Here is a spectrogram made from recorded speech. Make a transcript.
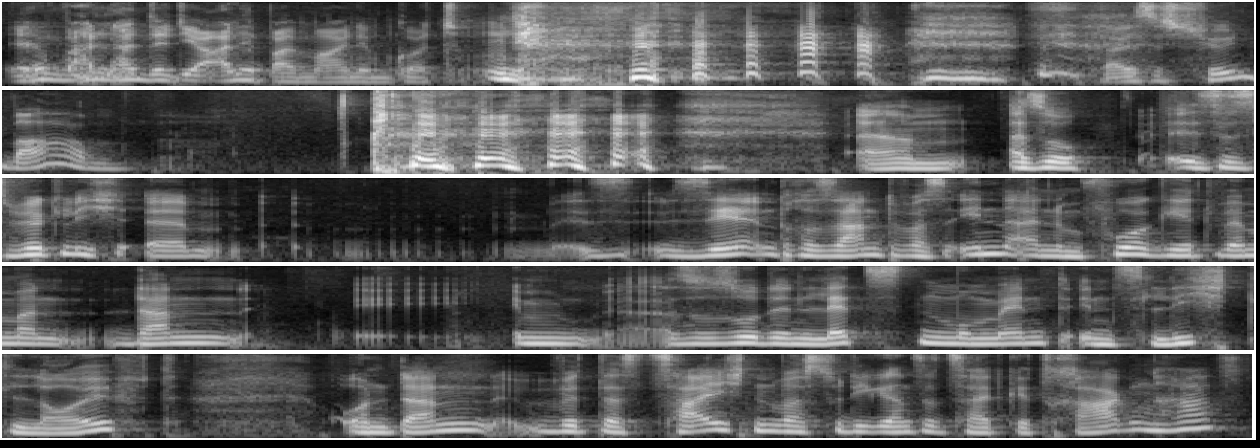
Irgendwann landet ihr alle bei meinem Gott. da ist es schön warm. Ähm, also es ist wirklich ähm, sehr interessant, was in einem vorgeht, wenn man dann im, also so den letzten Moment ins Licht läuft und dann wird das Zeichen, was du die ganze Zeit getragen hast,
